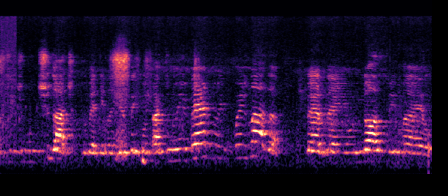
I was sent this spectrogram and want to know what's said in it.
os filhos muito chegados que prometem manter-se em contacto no inverno e depois nada. Perdem o nosso e-mail.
